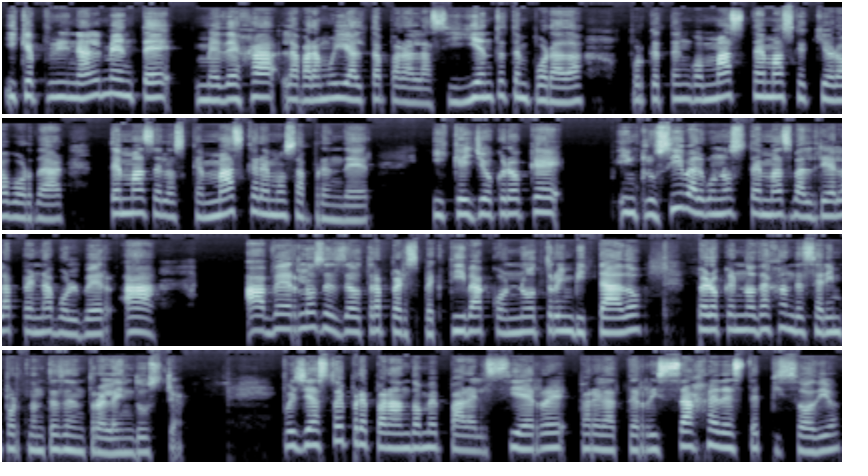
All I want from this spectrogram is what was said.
y que finalmente me deja la vara muy alta para la siguiente temporada porque tengo más temas que quiero abordar, temas de los que más queremos aprender y que yo creo que inclusive algunos temas valdría la pena volver a, a verlos desde otra perspectiva con otro invitado, pero que no dejan de ser importantes dentro de la industria. Pues ya estoy preparándome para el cierre, para el aterrizaje de este episodio,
